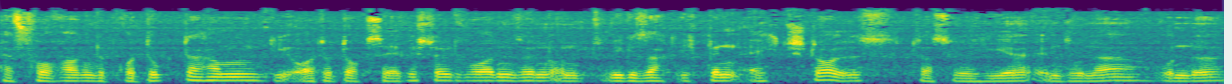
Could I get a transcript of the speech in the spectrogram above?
hervorragende Produkte haben, die orthodox hergestellt worden sind. Und wie gesagt, ich bin echt stolz, dass wir hier in so einer Runde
